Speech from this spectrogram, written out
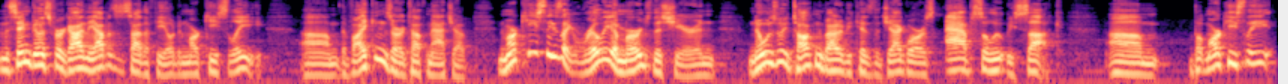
And the same goes for a guy on the opposite side of the field, and Marqise Lee. Um, the Vikings are a tough matchup, and Marqise Lee's like really emerged this year, and no one's really talking about it because the Jaguars absolutely suck. Um, but Marqise Lee,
